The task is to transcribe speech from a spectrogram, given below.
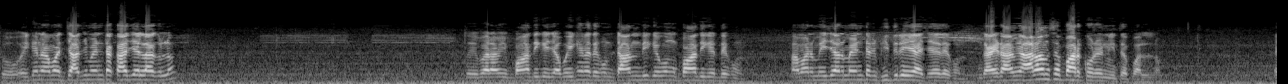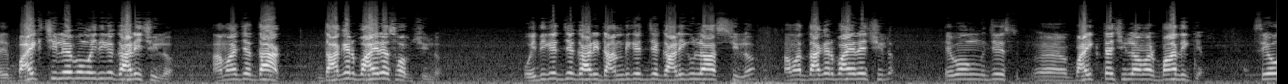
তো এখানে আমার জাজমেন্টটা কাজে লাগল। তো এবার আমি বাঁ দিকে যাব। এখানে দেখুন ডান দিকে এবং বাঁ দিকে দেখুন। আমার মেজারমেন্টের ভিতরেই আছে দেখুন। গাড়িটা আমি আরামসে পার করে নিতে পারলাম। বাইক ছিল এবং ওইদিকে গাড়ি ছিল। আমার যে দাগ দাগের বাইরে সব ছিল। ওই দিকের যে গাড়ি ডান দিকের যে গাড়িগুলো আসছিল আমার দাগের বাইরে ছিল এবং যে বাইকটা ছিল আমার বাঁ দিকে সেও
